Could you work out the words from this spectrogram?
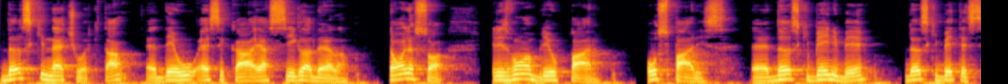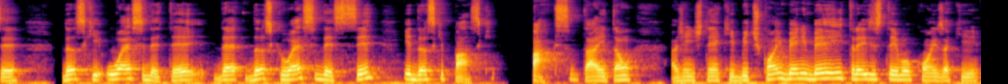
Dusk Network, tá? É D-U-S-K, é a sigla dela. Então olha só, eles vão abrir o par, os pares, é, Dusk BNB, Dusk BTC, Dusk USDT, Dusk USDC e Dusk PAX, PAX, tá? Então a gente tem aqui Bitcoin, BNB e três stablecoins aqui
